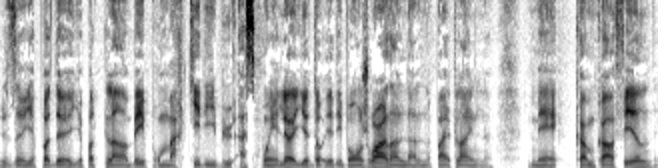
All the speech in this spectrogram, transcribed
Je veux dire, il n'y a, pas de- a pas de plan B pour marquer des buts à ce point-là. Il y a, des bons joueurs dans, le- dans le pipeline. Mais comme Caulfield,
